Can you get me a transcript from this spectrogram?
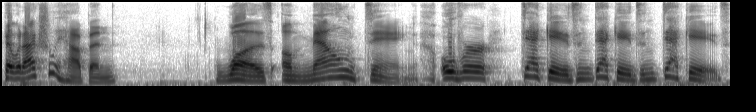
That what actually happened was a mounting over decades and decades and decades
